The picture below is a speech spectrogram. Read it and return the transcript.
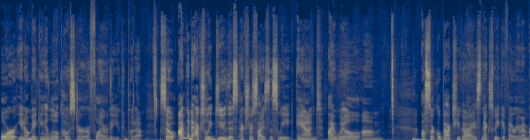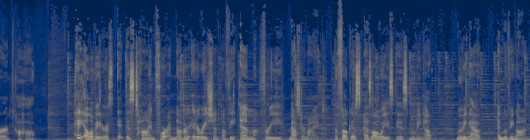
or you know making a little poster or flyer that you can put up. So i'm going to actually do this exercise this week and i will um, i'll circle back to you guys next week if i remember. Haha Hey, elevators, it is time for another iteration of the M3 Mastermind. The focus, as always, is moving up, moving out, and moving on.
